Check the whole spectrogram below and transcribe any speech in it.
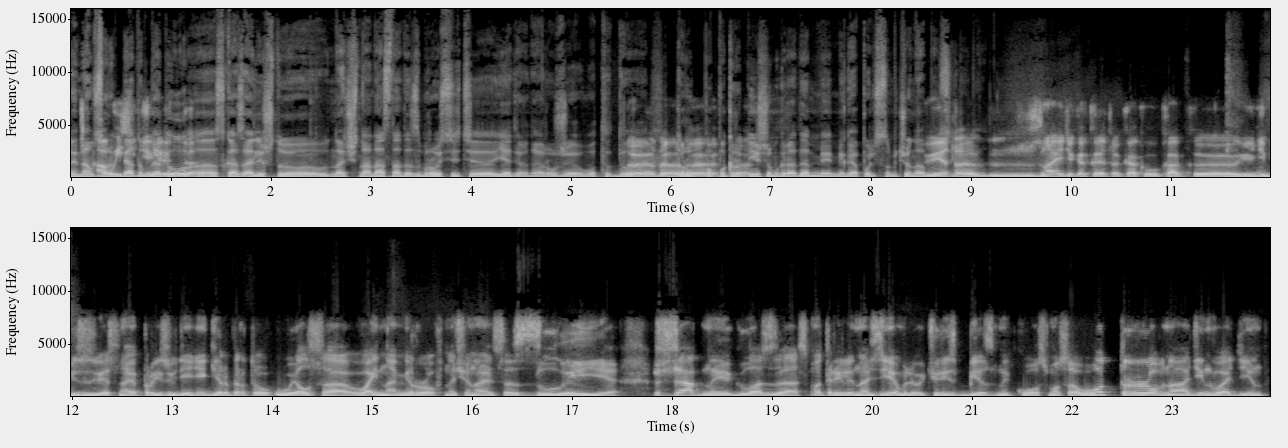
Ну, и нам в 45 а году да? Э, сказали, что значит, на нас надо сбросить э, ядерное оружие вот да, до, да, кру- да, по, по крупнейшим да. городам мегаполисам. Что надо? Это, знаете, как это, как, как э, небезызвестное произведение Герберта Уэллса «Война миров» начинается. Злые, жадные глаза смотрели на Землю через бездны космоса. Вот ровно один в один.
